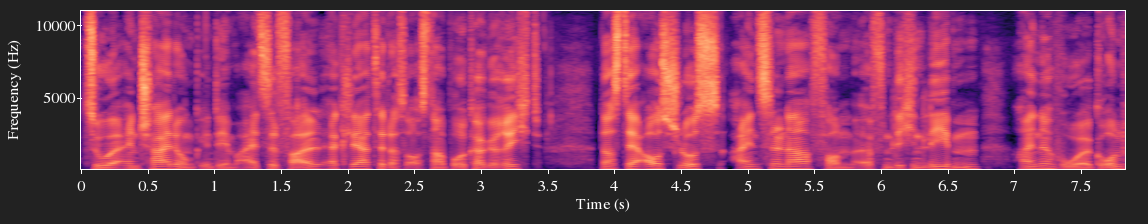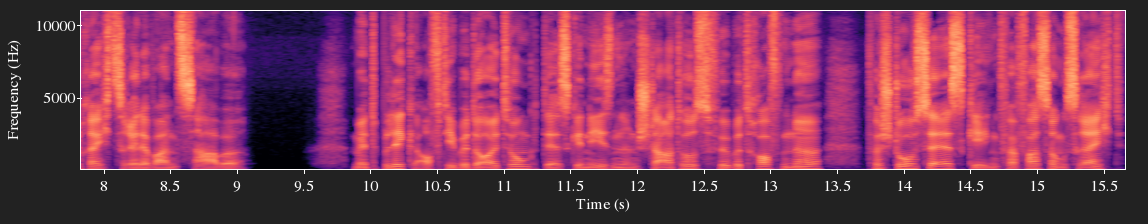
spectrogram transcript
Zur Entscheidung in dem Einzelfall erklärte das Osnabrücker Gericht, dass der Ausschluss Einzelner vom öffentlichen Leben eine hohe Grundrechtsrelevanz habe. Mit Blick auf die Bedeutung des genesenen Status für Betroffene verstoße es gegen Verfassungsrecht,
